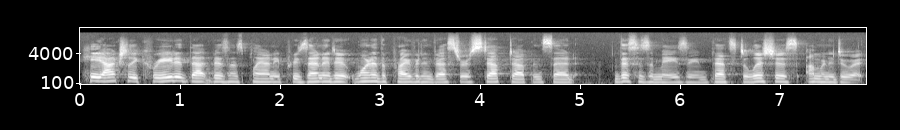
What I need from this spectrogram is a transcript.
He actually created that business plan. He presented it. One of the private investors stepped up and said, This is amazing. That's delicious. I'm going to do it.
